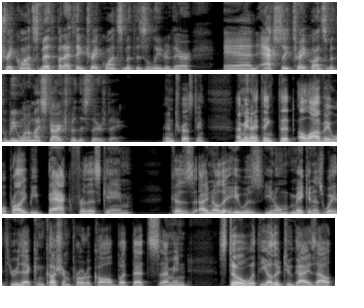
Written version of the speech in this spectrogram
Tre'Quan Smith, but I think Tre'Quan Smith is the leader there. And actually, Tre'Quan Smith will be one of my starts for this Thursday. Interesting. I mean, I think that Alave will probably be back for this game because I know that he was, you know, making his way through that concussion protocol. But that's, I mean, still with the other two guys out,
